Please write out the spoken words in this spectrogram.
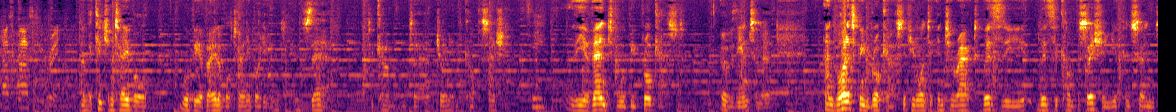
That's Glastonbury. And the kitchen table will be available to anybody who's, who's there to come and uh, join in the conversation. See? The event will be broadcast over the internet. And while it's being broadcast, if you want to interact with the with the conversation, you can send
